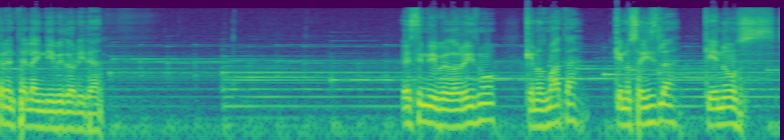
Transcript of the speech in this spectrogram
frente a la individualidad. Este individualismo que nos mata, que nos aísla, que nos...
